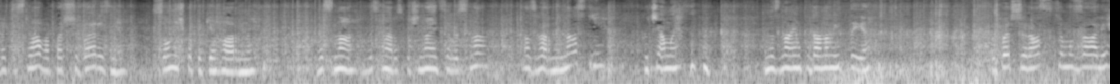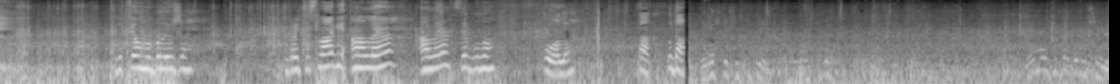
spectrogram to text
Братислава, 1 березня. Сонечко таке гарне. Весна, весна, розпочинається весна. У нас гарний настрій, хоча ми не знаємо, куди нам йти. Перший раз в цьому залі. До цього ми були вже в Братиславі, але, але це було поле. Так, куди? Дорожка чи машина.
